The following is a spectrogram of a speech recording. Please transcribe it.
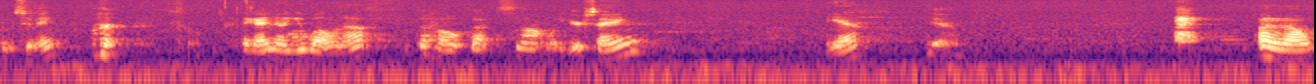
I'm assuming. I think I know you well enough to hope that's not what you're saying. Yeah. Yeah. I don't know.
